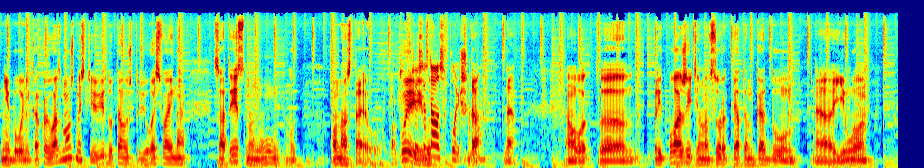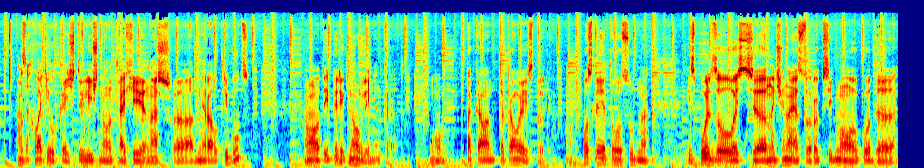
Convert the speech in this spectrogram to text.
не было никакой возможности ввиду того, что велась война. Соответственно, ну, вот, он оставил его в покое. То есть осталось в Польше? Да, да. Вот. Э, предположительно, в 1945 году его захватил в качестве личного трофея наш адмирал Трибуц вот, и перегнал в Ленинград. Ну, такова, такова история. После этого судно использовалось, э, начиная с 1947 года,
